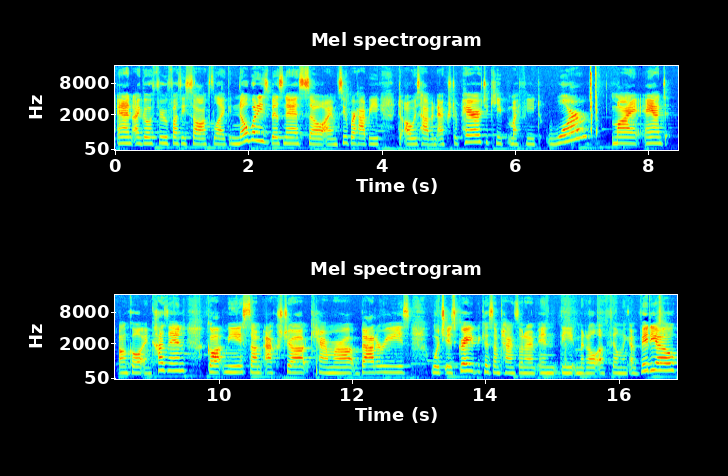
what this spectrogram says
and I go through fuzzy socks like nobody's business so I'm super happy to always have an extra pair to keep my feet warm my aunt, uncle, and cousin got me some extra camera batteries, which is great because sometimes when I'm in the middle of filming a video,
